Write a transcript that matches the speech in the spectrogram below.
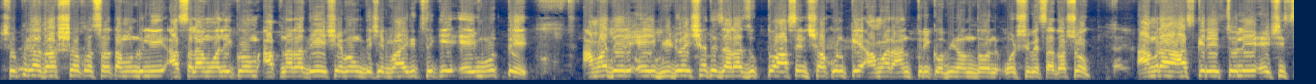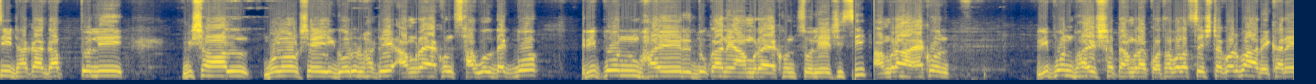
সুপ্রিয় দর্শক ও শ্রোতা মন্ডলী আসসালামু আলাইকুম। আপনারা দেশ এবং দেশের বাইরে থেকে এই মুহূর্তে আমাদের এই ভিডিওর সাথে যারা যুক্ত আছেন, সকলকে আমার আন্তরিক অভিনন্দন ও শুভেচ্ছা। দর্শক, আমরা আজকের চলে এসেছি ঢাকা গাবতলি বিশাল বড় সেই গরুর হাটে। আমরা এখন ছাগল দেখব। রিপন ভাইয়ের দোকানে আমরা এখন চলে এসেছি। আমরা এখন রিপন ভাইয়ের সাথে আমরা কথা বলার চেষ্টা করব। আর এখানে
